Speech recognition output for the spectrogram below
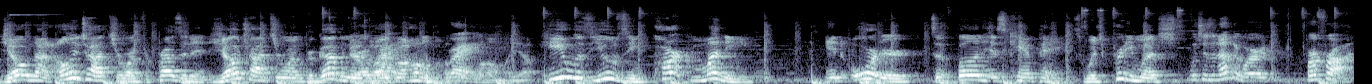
Joe not only tried to run for president, Joe tried to run for governor of Right. Oklahoma. Right. Oklahoma, yeah. He was using park money in order to fund his campaigns, which pretty much Which is another word for fraud.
